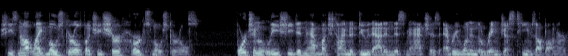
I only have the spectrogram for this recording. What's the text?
She's not like most girls, but she sure hurts most girls. Fortunately, she didn't have much time to do that in this match as everyone in the ring just teams up on her.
